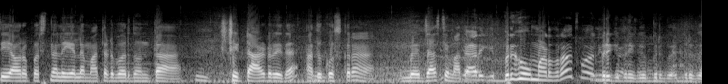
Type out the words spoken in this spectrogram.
ಜಾಸ್ತಿ ಅವರ ಪರ್ಸ್ನಲಿ ಎಲ್ಲ ಮಾತಾಡಬಾರ್ದು ಅಂತ ಸ್ಟ್ರಿಕ್ಟ್ ಆರ್ಡರ್ ಇದೆ. ಅದಕ್ಕೋಸ್ಕರ ಬೆ- ಜಾಸ್ತಿ ಮಾತಾಡ ಯಾರಿಗೆ ಇಬ್ಬರಿಗೂ ಮಾಡಿದ್ರ ಅಥವಾ ಇಬ್ರಿಗೆ ಇಬ್ರಿಗೆ ಇಬ್ರಿಗೆ ಇಬ್ರಿಗೆ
